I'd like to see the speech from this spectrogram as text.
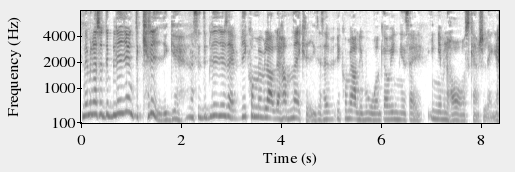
Nej men alltså det blir ju inte krig. Alltså det blir ju så här, vi kommer väl aldrig hamna i krig. Här, vi kommer aldrig våga och ingen, så här, ingen vill ha oss kanske längre.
